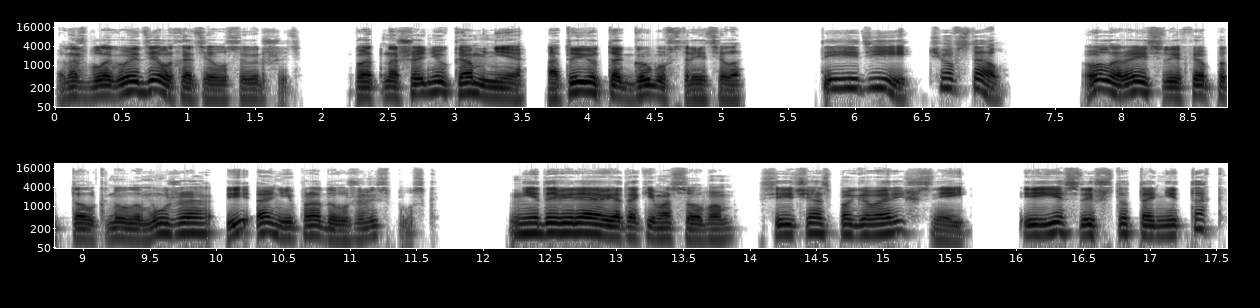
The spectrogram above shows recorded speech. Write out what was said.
она ж благое дело хотела совершить. По отношению ко мне, а ты ее так грубо встретила». «Ты иди, чё встал?» Ола Рэй слегка подтолкнула мужа, и они продолжили спуск. «Не доверяю я таким особам. Сейчас поговоришь с ней, и если что-то не так,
